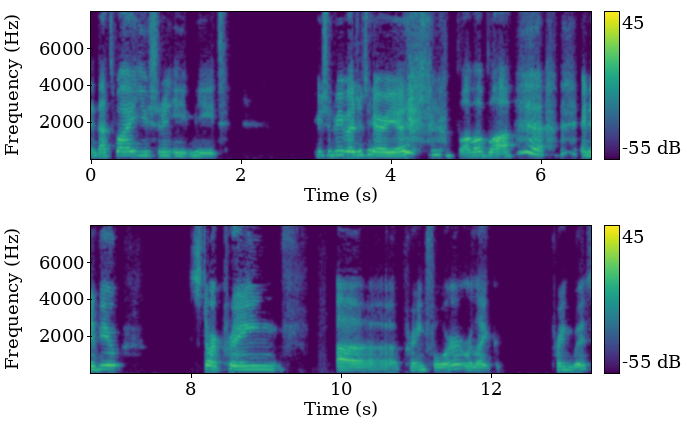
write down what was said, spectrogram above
and that's why you shouldn't eat meat you should be vegetarian blah blah blah and if you start praying uh praying for or like praying with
